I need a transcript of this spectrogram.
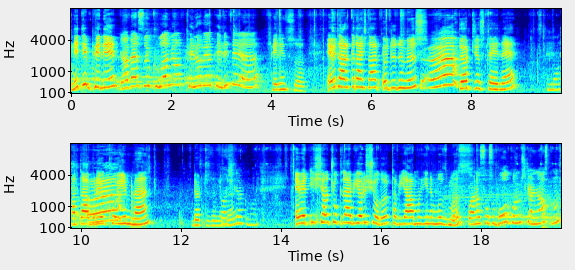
Ne diyeyim Pelin? Ya ben suyu kullanmıyorum. Pelo ve Pelin de ya. Pelin su. Evet arkadaşlar ödülümüz 400 TL. Hatta buraya koyayım ben. 400'ümüzü. Başlayak mı? Evet inşallah çok güzel bir yarış olur. Tabi Yağmur yine mız mız. Bana sosu bol koymuş kendine az koymuş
